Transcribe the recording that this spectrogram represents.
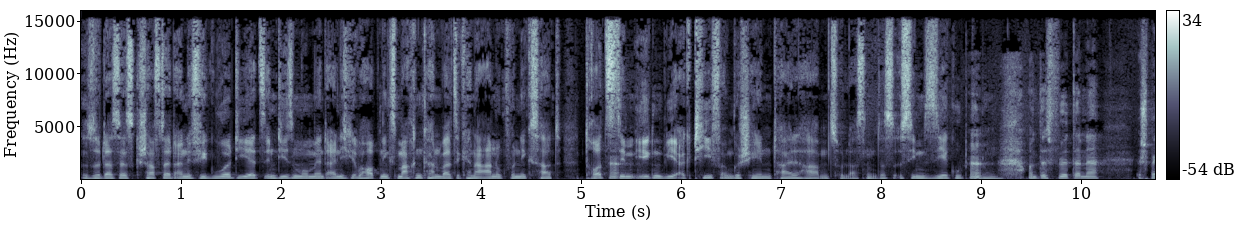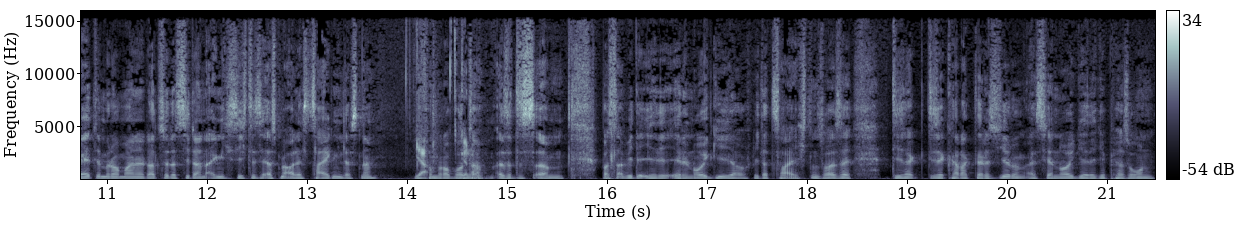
So dass er es geschafft hat, eine Figur, die jetzt in diesem Moment eigentlich überhaupt nichts machen kann, weil sie keine Ahnung von nichts hat, trotzdem ja. irgendwie aktiv am Geschehen teilhaben zu lassen. Das ist ihm sehr gut gelungen. Ja. Und das führt dann ja später im Roman dazu, dass sie dann eigentlich sich das erstmal alles zeigen lässt, ne? ja, vom Roboter. Genau. Also das, ähm, was auch wieder ihre, ihre Neugier ja auch wieder zeigt. Und so also diese, diese Charakterisierung als sehr neugierige Person,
